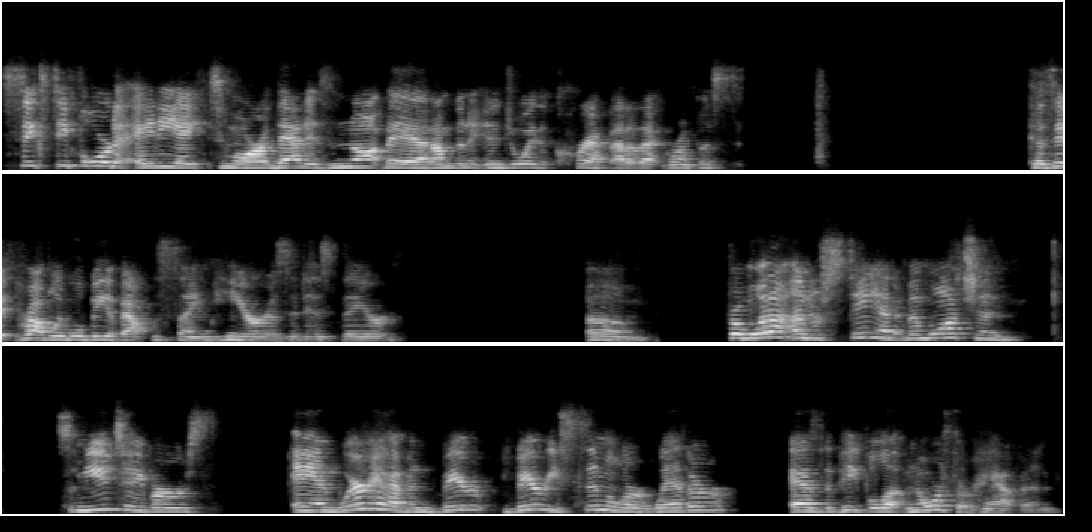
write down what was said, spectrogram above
64 to 88 tomorrow. That is not bad. I'm going to enjoy the crap out of that grumpus because it probably will be about the same here as it is there. Um, from what I understand, I've been watching some YouTubers, and we're having very very similar weather as the people up north are having,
